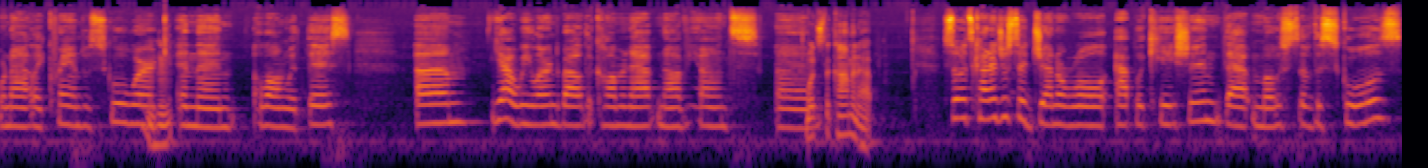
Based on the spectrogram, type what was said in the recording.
we're not like crammed with schoolwork. And then along with this, um, yeah, we learned about the Common App, Naviance. Um, What's the Common App? So it's kind of just a general application that most of the schools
